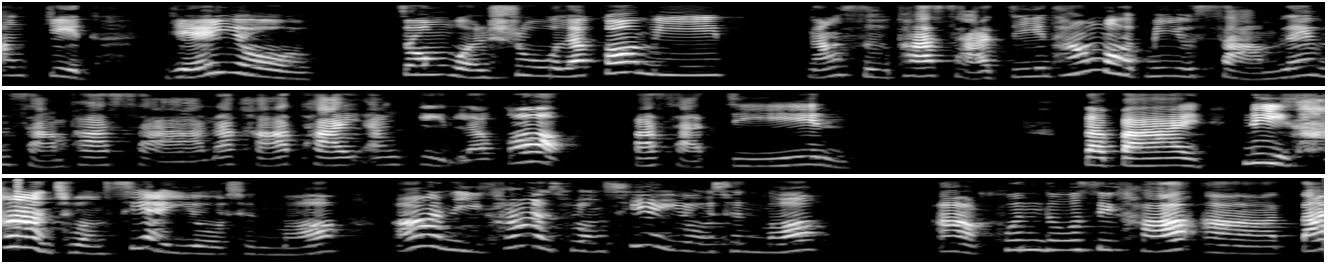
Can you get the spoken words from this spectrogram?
อังกฤษ也有中文书แล้วก็มี หนังสือภาษาจีนทั้งหมดมีอยู่ 3 เล่ม 3 ภาษานะคะ ไทย อังกฤษ แล้วก็ภาษาจีน ต่อไป你看床下有什么อ่า你看床下有什么อ่ าคุณดูสิคะอ่าใต้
